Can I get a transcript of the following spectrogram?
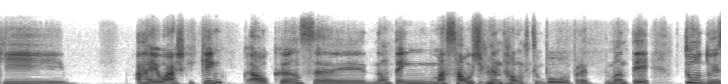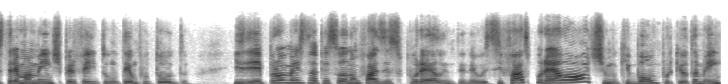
que ah, eu acho que quem alcança é, não tem uma saúde mental muito boa para manter tudo extremamente perfeito o tempo todo. E, e, provavelmente essa pessoa não faz isso por ela, entendeu? E se faz por ela, ótimo, que bom, porque eu também,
